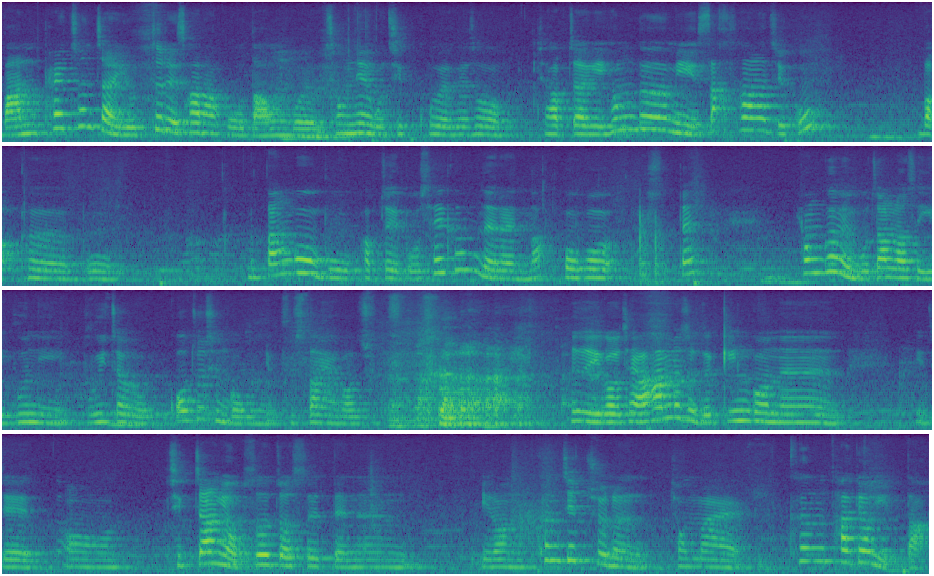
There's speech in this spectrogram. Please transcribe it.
18,000짜리 요트를 사라고 나온 거예요. 정리해고 직후에. 그래서 제가 갑자기 현금이 싹 사라지고 막그뭐 딴거 뭐 갑자기 뭐 세금 내라 했나? 그거 했을 때 현금이 모자라서 이분이 무이자로 꺼주신 거군요. 불쌍해가지고. 그래서 이거 제가 하면서 느낀 거는 이제 어, 직장이 없어졌을 때는 이런 큰 지출은 정말 큰 타격이 있다.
